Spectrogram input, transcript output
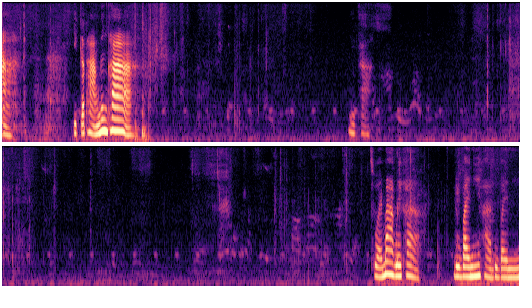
อะ อีกกระถางนึ่งค่ะ นี่ค่ะ สวยมากเลยค่ะ ดูใบนี้ค่ะ ดูใบนี้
